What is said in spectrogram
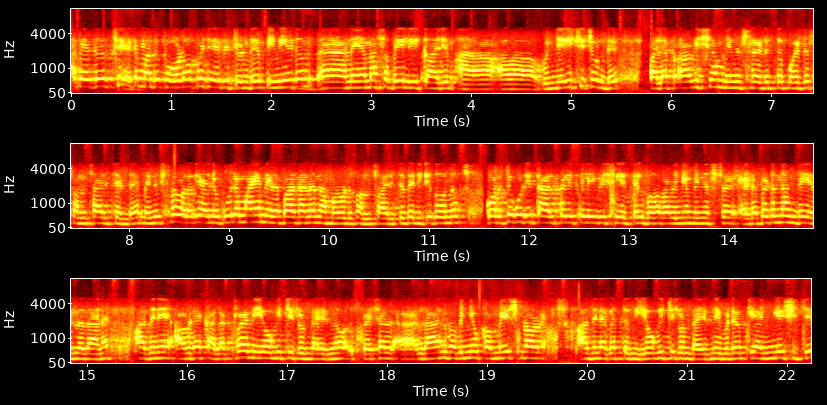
അതെ തീർച്ചയായിട്ടും അത് ഫോളോ അപ്പ് ചെയ്തിട്ടുണ്ട്. പിന്നീടും നിയമസഭയിൽ ഈ കാര്യം ഉന്നയിച്ചിട്ടുണ്ട്. പല പ്രാവശ്യം മിനിസ്റ്റർ അടുത്ത് പോയിട്ട് സംസാരിച്ചിട്ടുണ്ട്. മിനിസ്റ്റർ വളരെ അനുകൂലമായ നിലപാടാണ് നമ്മളോട് സംസാരിച്ചത്. എനിക്ക് തോന്നുന്നു കുറച്ചുകൂടി താല്പര്യത്തിൽ ഈ വിഷയത്തിൽ റവന്യൂ മിനിസ്റ്റർ ഇടപെടുന്നുണ്ട് എന്നതാണ്. അതിന് അവിടെ കളക്ടറെ നിയോഗിച്ചിട്ടുണ്ടായിരുന്നു. സ്പെഷ്യൽ ലാൻഡ് റവന്യൂ കമ്മീഷണർ അതിനകത്ത് നിയോഗിച്ചിട്ടുണ്ടായിരുന്നു. ഇവിടെയൊക്കെ അന്വേഷിച്ച്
